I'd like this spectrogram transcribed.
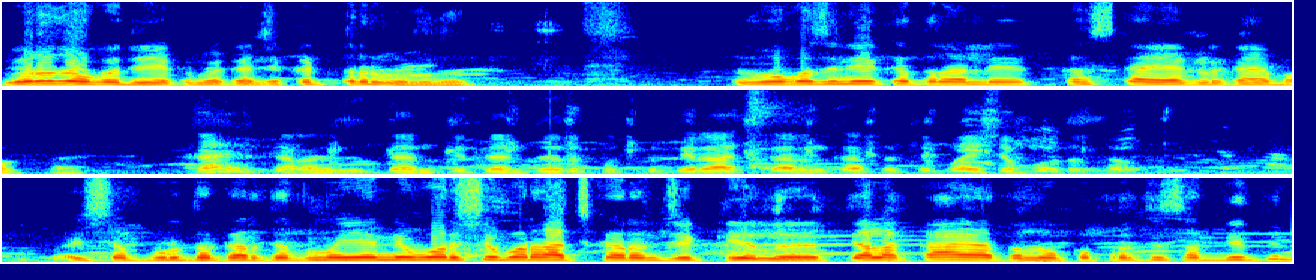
विरोधक होते एकमेकांचे कट्टर विरोधक. दोघ जण एकत्र आले कसं काय याकडे काय बघताय? काय करायचं? त्यांचे त्यांचं फक्त ते राजकारण करतात ते पैशापुरतं करतात. पैशा पुरतं करतात. मग यांनी वर्षभर राजकारण जे केलं त्याला काय आता लोक प्रतिसाद देतील?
